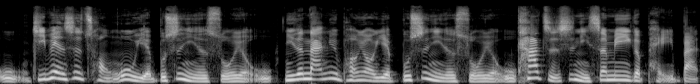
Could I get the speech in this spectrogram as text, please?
物，即便是宠物也不是你的所有物，你的男女朋友也不是你的所有物，他只是你身边一个陪伴。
